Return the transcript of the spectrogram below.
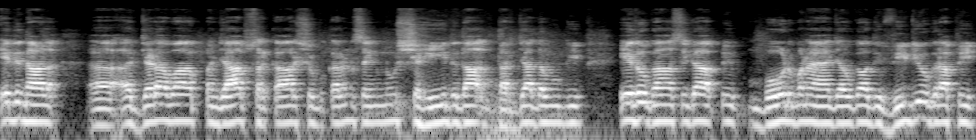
ਇਹਦੇ ਨਾਲ ਜਿਹੜਾ ਵਾ ਪੰਜਾਬ ਸਰਕਾਰ ਸ਼ੁਭਕਰਨ ਸਿੰਘ ਨੂੰ ਸ਼ਹੀਦ ਦਾ ਦਰਜਾ ਦੇਊਗੀ। ਇਹਦੋਂ ਗਾਂ ਸੀਗਾ ਵੀ ਬੋਰਡ ਬਣਾਇਆ ਜਾਊਗਾ, ਉਹਦੀ ਵੀਡੀਓਗ੍ਰਾਫੀ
